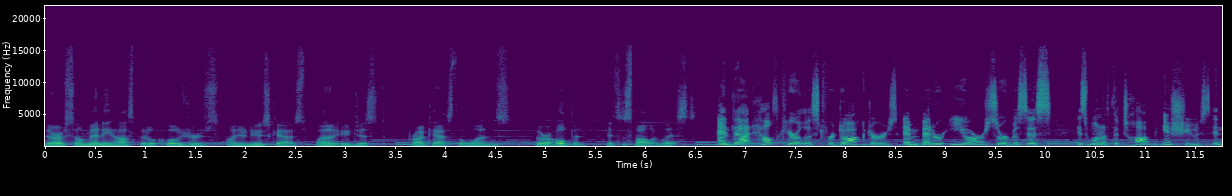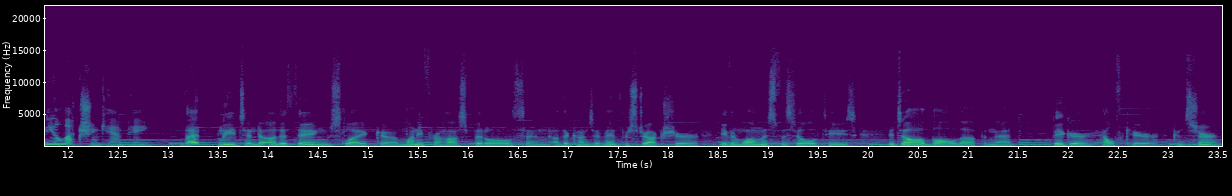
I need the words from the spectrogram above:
There are so many hospital closures on your newscast. Why don't you just broadcast the ones who are open? It's a smaller list. And that healthcare list for doctors and better ER services is one of the top issues in the election campaign. That bleeds into other things like uh, money for hospitals and other kinds of infrastructure, even wellness facilities. It's all balled up in that bigger healthcare concern.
